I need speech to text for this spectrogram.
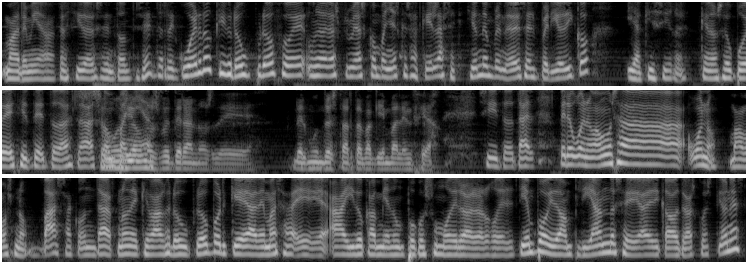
Madre mía, ha crecido desde entonces. ¿eh? Te recuerdo que GrowPro fue una de las primeras compañías que saqué en la sección de emprendedores del periódico y aquí sigue, que no se puede decir de todas las Somos compañías. Ya unos veteranos de, del mundo startup aquí en Valencia. Sí, total. Pero bueno, vamos a, bueno, vamos no, vas a contar, ¿no? De qué va GrowPro porque además eh, ha ido cambiando un poco su modelo a lo largo del tiempo, ha ido ampliando, se ha dedicado a otras cuestiones,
